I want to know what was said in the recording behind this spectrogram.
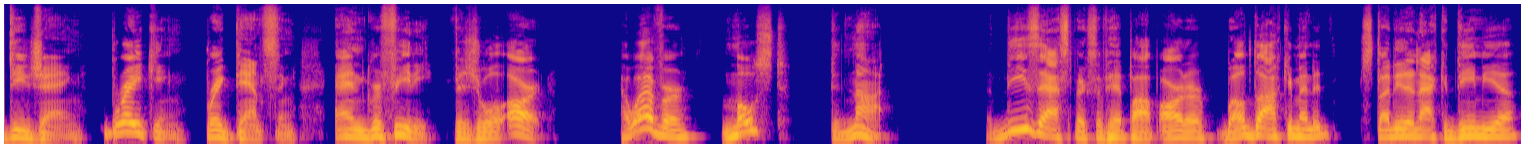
DJing, breaking, breakdancing, and graffiti, visual art. However, most did not. These aspects of hip hop art are well documented, studied in academia,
